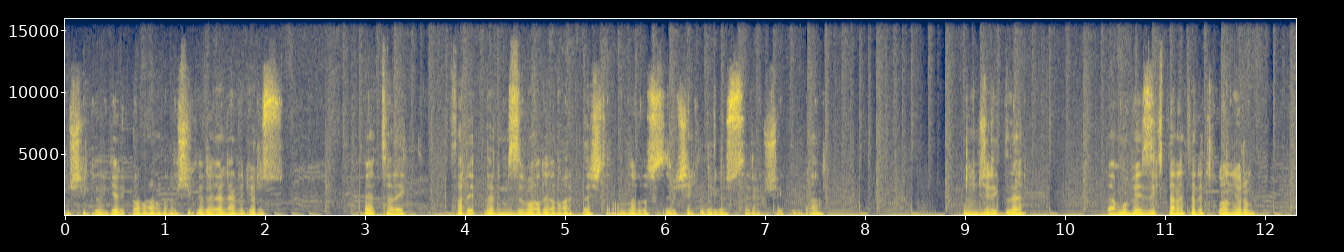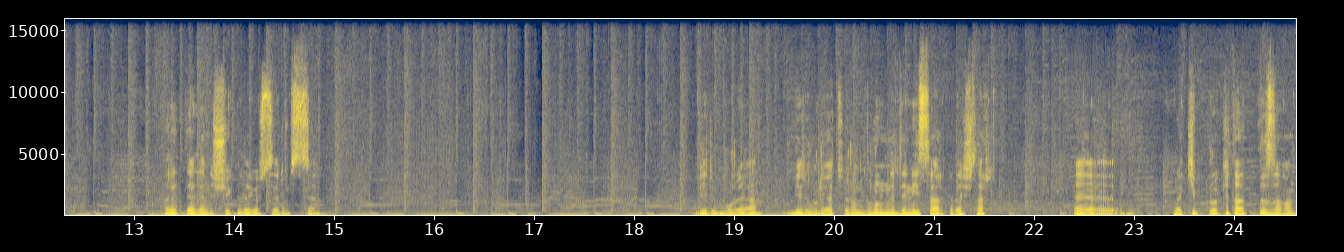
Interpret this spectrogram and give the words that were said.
bu şekilde geri kalan alanları bu şekilde değerlendiriyoruz. Ve taret, taretlerimizi bağlayalım arkadaşlar. Onları da size bir şekilde göstereyim şu şekilde. Öncelikle ben bu bezde iki tane taret kullanıyorum. Taret değerlerini şu şekilde gösteririm size. Bir buraya, bir buraya atıyorum. Bunun nedeni ise arkadaşlar eee, rakip roket attığı zaman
